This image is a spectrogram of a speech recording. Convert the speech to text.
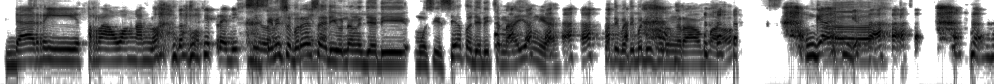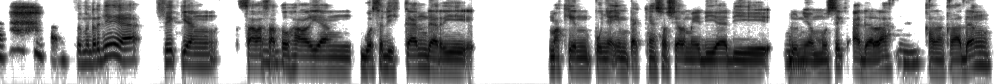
Dari terawangan lo atau dari prediksi lo? Ini sebenarnya saya diundang jadi musisi atau jadi cenayang ya? Kok tiba-tiba disuruh ngeramal? enggak, Eh, enggak. Sebenarnya ya, Fik yang salah Hmm. satu hal yang gue sedihkan dari makin punya impactnya sosial media di dunia musik adalah Hmm. kadang-kadang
